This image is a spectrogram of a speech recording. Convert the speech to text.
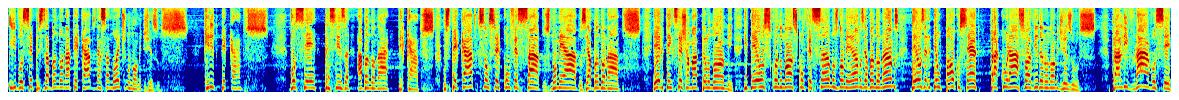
E você precisa abandonar pecados nessa noite no nome de Jesus. Querido, pecados. Você precisa abandonar pecados. Os pecados precisam ser confessados, nomeados e abandonados. Ele tem que ser chamado pelo nome. E Deus, quando nós confessamos, nomeamos e abandonamos, Deus ele tem o palco certo para curar a sua vida no nome de Jesus. Para livrar você,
